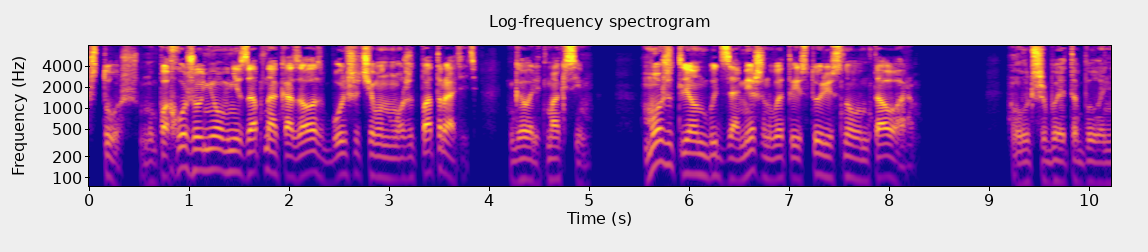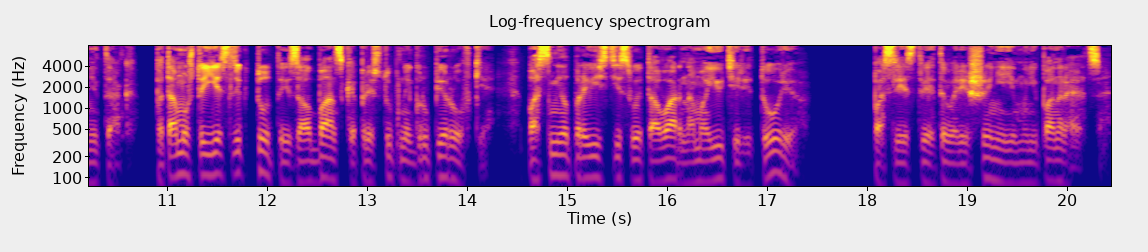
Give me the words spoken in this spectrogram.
«Что ж, ну, похоже, у него внезапно оказалось больше, чем он может потратить», — говорит Максим. «Может ли он быть замешан в этой истории с новым товаром?» Лучше бы это было не так. Потому что если кто-то из албанской преступной группировки посмел провести свой товар на мою территорию, последствия этого решения ему не понравятся.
